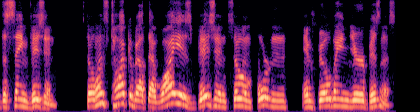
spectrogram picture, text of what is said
the same vision. So let's talk about that. Why is vision so important in building your business?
